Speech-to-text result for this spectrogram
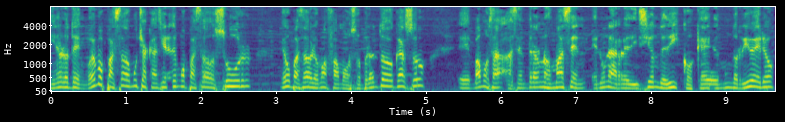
y no lo tengo. Hemos pasado muchas canciones, hemos pasado Sur, hemos pasado lo más famoso, pero en todo caso eh, vamos a, a centrarnos más en, en una reedición de discos que hay del mundo Rivero.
